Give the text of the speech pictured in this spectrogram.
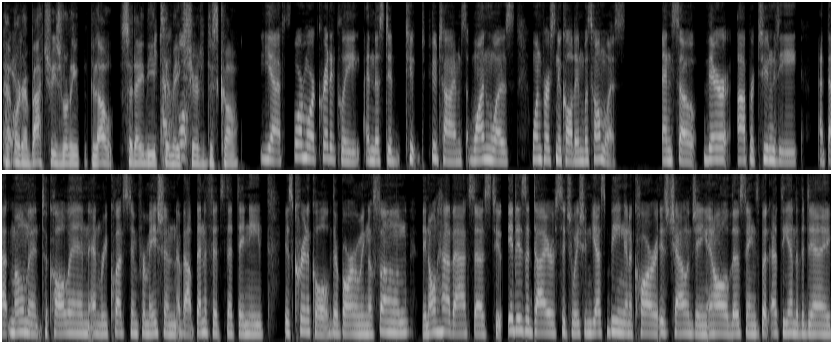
Uh, Yeah. Or their battery's running low. So they need Yeah, to make well- sure that this call. Yes, or more critically, and this did two two times. One was one person who called in was homeless, and so their opportunity at that moment to call in and request information about benefits that they need is critical. They're borrowing a phone, they don't have access to. It is a dire situation. Yes, being in a car is challenging and all of those things, but at the end of the day,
